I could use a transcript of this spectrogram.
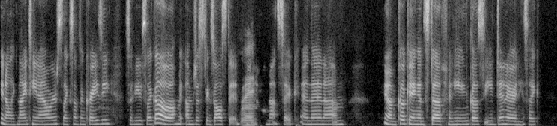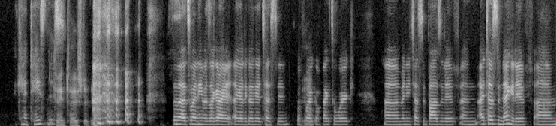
you know, like 19 hours, like something crazy. So he was like, "Oh, I'm just exhausted. Right. You know, I'm not sick." And then, um, you know, I'm cooking and stuff, and he goes to eat dinner, and he's like, "I can't taste this. You can't taste it." So that's when he was like, "All right, I got to go get tested before yeah. I go back to work." Um, and he tested positive, and I tested negative. Um,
